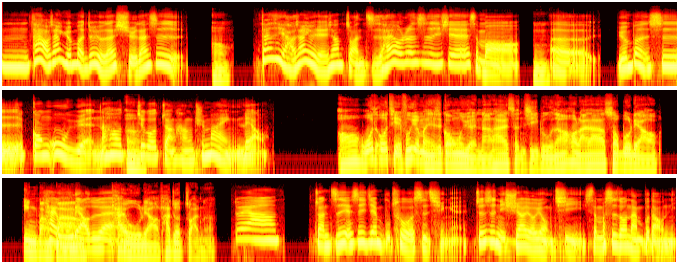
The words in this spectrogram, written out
嗯，他好像原本就有在学，但是哦，但是也好像有点像转职，还有认识一些什么嗯，呃，原本是公务员，然后嗯结果转行去卖饮料。哦，我我姐夫原本也是公务员呐、他在审计部，然后后来他受不了硬邦邦，太无聊，对不对？太无聊，他就转了。对啊，转职也是一件不错的事情，哎，就是你需要有勇气，什么事都难不倒你。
